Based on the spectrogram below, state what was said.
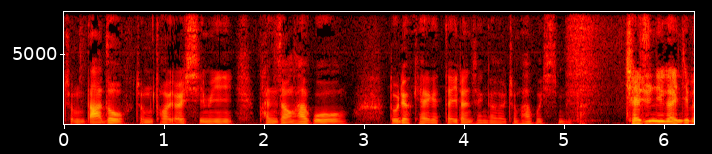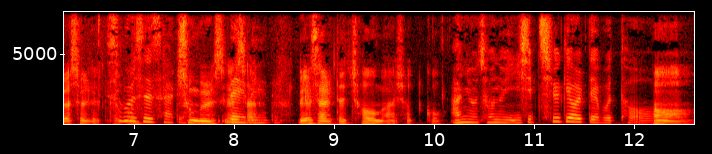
좀 나도 좀 더 열심히 반성하고 노력해야겠다 이런 생각을 좀 하고 있습니다. 재준이가 이제 몇 살 됐다고요? 23살이요. 23살. 4살 때 처음 하셨고. 아니요. 저는 27개월 때부터 어.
